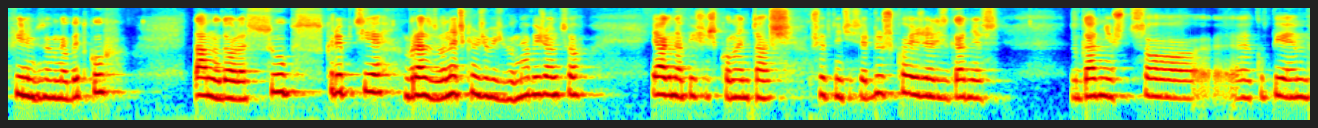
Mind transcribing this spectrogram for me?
film z nabytków. Tam na dole subskrypcję wraz z dzwoneczkiem, żebyś był na bieżąco. Jak napiszesz komentarz, przypnę Ci serduszko. Jeżeli zgadniesz, zgadniesz co e, kupiłem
